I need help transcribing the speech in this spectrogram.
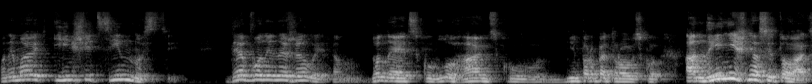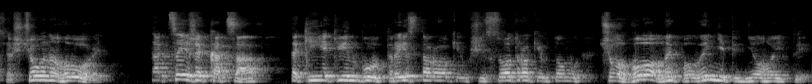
Вони мають інші цінності. Де б вони не жили, там в Донецьку, в Луганську, в Дніпропетровську. А нинішня ситуація, що вона говорить? Так цей же Кацап, такий, як він був 300 років, 600 років тому, чого ми повинні під нього йти?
